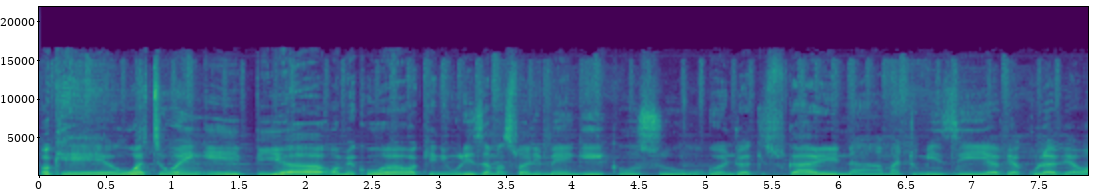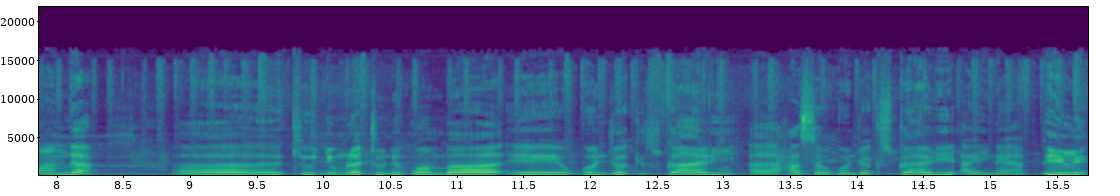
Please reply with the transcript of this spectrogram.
okay watu wengi pia wamekuwa wakiniuliza maswali mengi kuhusu ugonjwa wa kisukari na matumizi ya vyakula vya wanga. Uh, kiujumla tu ni kwamba e, ugonjwa wa kisukari uh, hasa ugonjwa wa kisukari aina ya pili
